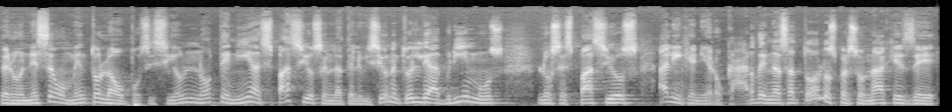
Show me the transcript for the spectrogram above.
pero en ese momento la oposición no tenía espacios en la televisión, entonces le abrimos los espacios al ingeniero Cárdenas, a todos los personajes de-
